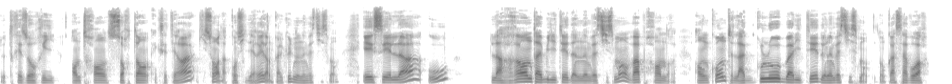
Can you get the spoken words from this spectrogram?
de trésorerie, entrant, sortant, etc., qui sont à considérer dans le calcul d'un investissement. Et c'est là où la rentabilité d'un investissement va prendre en compte la globalité de l'investissement. Donc à savoir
